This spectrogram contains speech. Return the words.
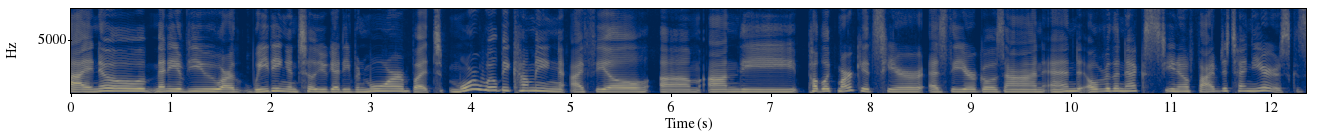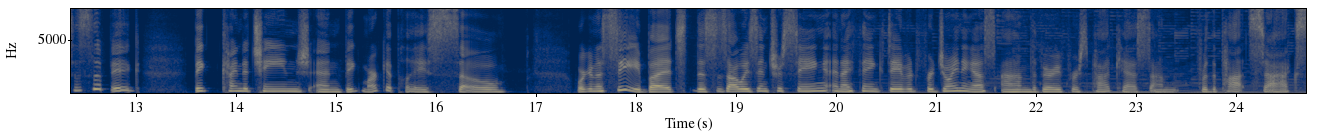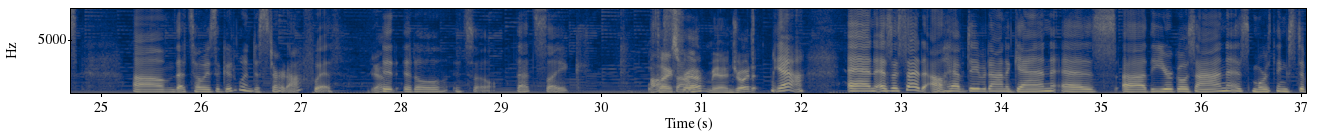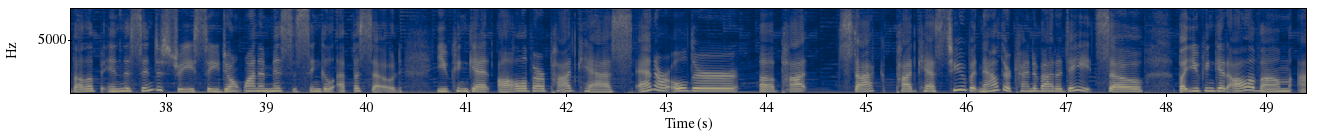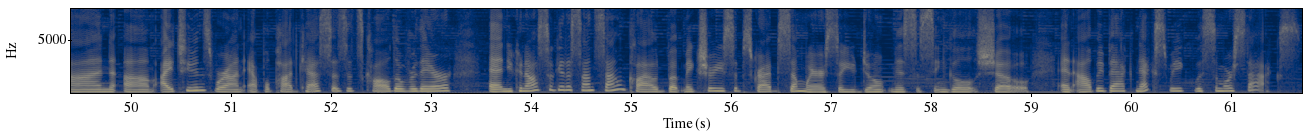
I know many of you are waiting until you get even more, but more will be coming, I feel, um, on the public markets here as the year goes on and over the next, you know, five to 10 years, because this is a big, big kind of change and big marketplace. So we're going to see, but this is always interesting. And I thank David for joining us on the very first podcast on for the pot stocks. Um, that's always a good one to start off with. Yeah. It, it'll, it's a, that's like, Well, thanks for having me. I enjoyed it. yeah. And as I said, I'll have David on again as uh, the year goes on, as more things develop in this industry. So you don't want to miss a single episode. You can get all of our podcasts and our older uh, pot stock podcasts too, but now they're kind of out of date. So, but you can get all of them on um, iTunes. We're on Apple Podcasts, as it's called over there. And you can also get us on SoundCloud, but make sure you subscribe somewhere so you don't miss a single show. And I'll be back next week with some more stocks.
